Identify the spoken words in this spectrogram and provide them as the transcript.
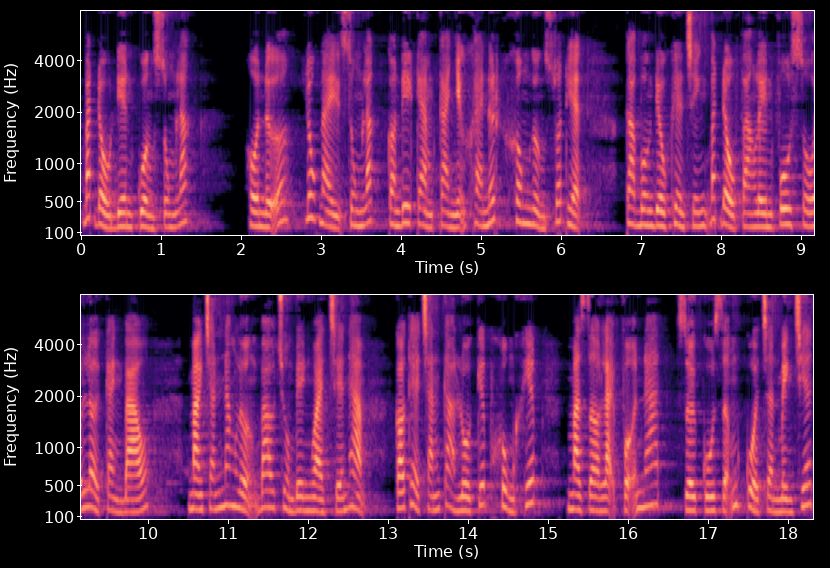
bắt đầu điên cuồng rung lắc. Hơn nữa, lúc này rung lắc còn đi kèm cả những khe nứt không ngừng xuất hiện. Cả buồng điều khiển chính bắt đầu vang lên vô số lời cảnh báo. Màng chắn năng lượng bao trùm bên ngoài chiến hạm có thể chắn cả lôi kiếp khủng khiếp mà giờ lại vỡ nát dưới cú dẫm của Trần Minh Chiết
